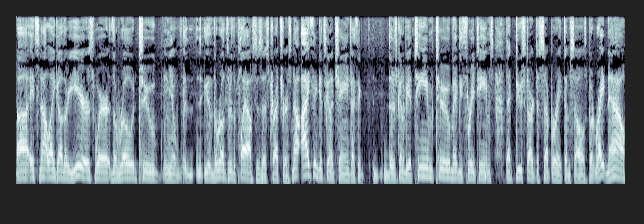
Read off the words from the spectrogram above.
Uh, it's not like other years where the road to you know the road through the playoffs is as treacherous. Now I think it's going to change. I think there's going to be a team, two, maybe three teams that do start to separate themselves. But right now,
